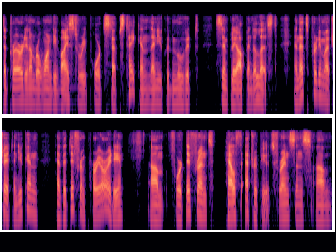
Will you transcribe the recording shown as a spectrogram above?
the priority number one device to report steps taken, then you could move it simply up in the list. And that's pretty much it. And you can have a different priority um, for different health attributes. For instance, um,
